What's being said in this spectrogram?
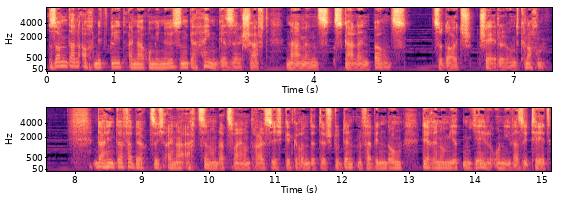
sondern auch Mitglied einer ominösen Geheimgesellschaft namens Skull and Bones, zu Deutsch Schädel und Knochen. Dahinter verbirgt sich eine 1832 gegründete Studentenverbindung der renommierten Yale-Universität,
